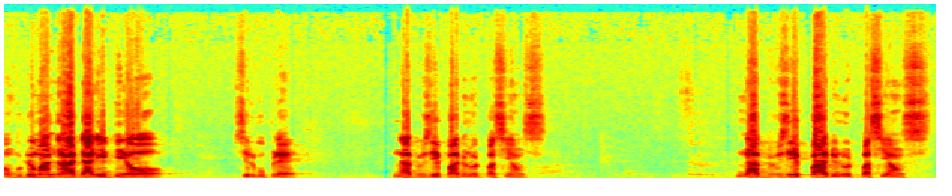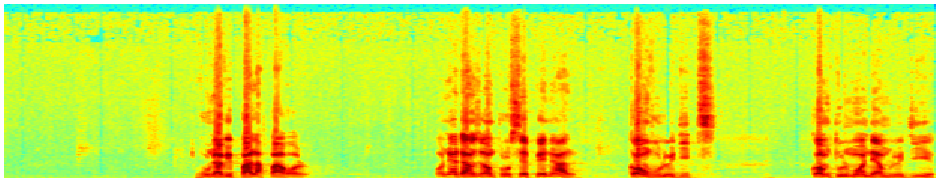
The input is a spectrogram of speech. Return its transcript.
On vous demandera d'aller dehors, s'il vous plaît. N'abusez pas de notre patience. N'abusez pas de notre patience. Vous n'avez pas la parole. On est dans un procès pénal, comme vous le dites, comme tout le monde aime le dire.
